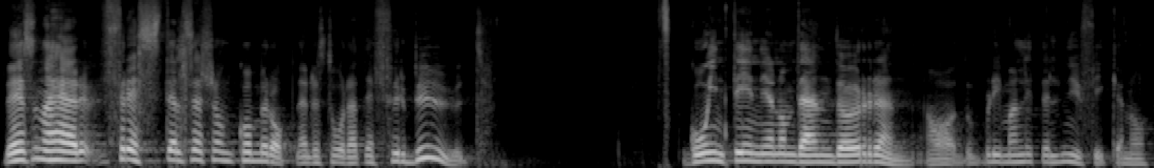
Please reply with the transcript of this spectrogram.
det är sådana här frestelser som kommer upp när det står att det är förbud. Gå inte in genom den dörren. Ja, då blir man lite nyfiken och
